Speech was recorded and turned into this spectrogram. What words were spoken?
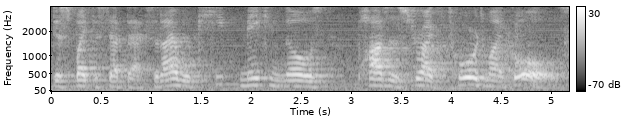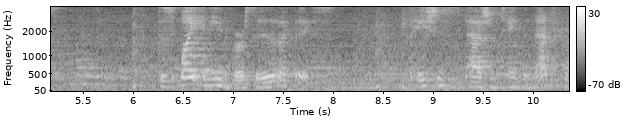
despite the setbacks, that I will keep making those positive strides towards my goals despite any adversity that I face. Patience is passion tamed, and that's the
